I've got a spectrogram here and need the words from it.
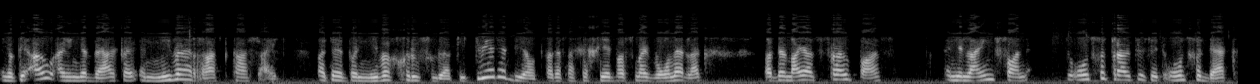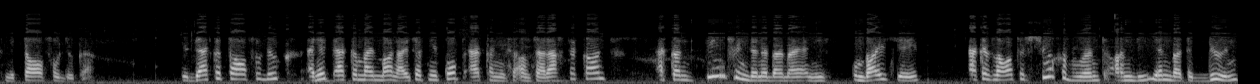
En op die ou einde werk hy 'n nuwe ratkas uit wat hy op 'n nuwe groef loop. Die tweede beeld wat ek my gegee het was my wonderlik wat by my as vrou pas in die lyn van toe ons getroud is, het ons gedek met tafeldoeke. Die dekke tafeldoek en net ek en my man, hy sit nie kop, ek kan nie aan sy regterkant. Ek kan 10 vriendinne by my in die kombuis hê. Ek is later so gewoond aan die een wat ek doen,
